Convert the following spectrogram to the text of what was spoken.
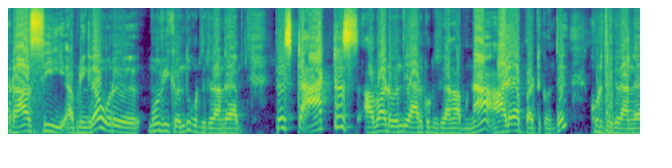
ராசி அப்படிங்கிற ஒரு மூவிக்கு வந்து கொடுத்துருக்காங்க பெஸ்ட் ஆக்ட்ரஸ் அவார்டு வந்து யார் கொடுத்துருக்காங்க அப்படின்னா ஆலியா பாட்டுக்கு வந்து கொடுத்துருக்காங்க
